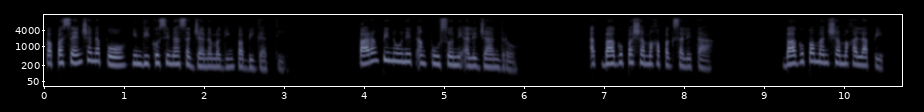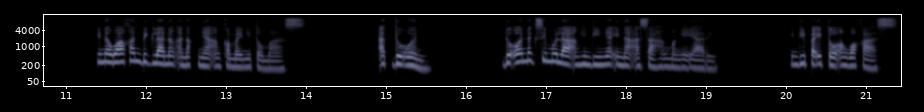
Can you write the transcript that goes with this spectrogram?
Papasensya na po, hindi ko sinasadya na maging pabigati. Parang pinunit ang puso ni Alejandro. At bago pa siya makapagsalita, bago pa man siya makalapit, hinawakan bigla ng anak niya ang kamay ni Tomas. At doon, doon nagsimula ang hindi niya inaasahang mangyayari. hindi pa ito ang wakas.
